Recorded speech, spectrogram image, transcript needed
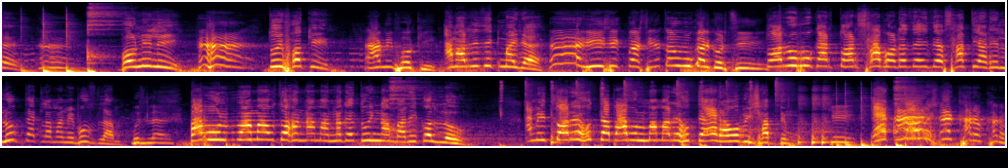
ঠিকছে হ্যাঁ, বনিলি হ্যাঁ, তুই ফকির? আমি ফকির। আমার রিজিক মাইরা। হ্যাঁ রিজিক পাচ্ছি না তো উপকার করছি। তোর উপকার তোর সাবড়ে যে যে সাথী আটির লোক দেখলাম আমি বুঝলাম। বুঝলাম। বাবুল মামাও যখন আমার নগে দুই নাম্বারই করল আমি তরে হুদ্দা বাবুল মামারে হুদ্দা এরা অভিশাপ দিব কি? খারো খারো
